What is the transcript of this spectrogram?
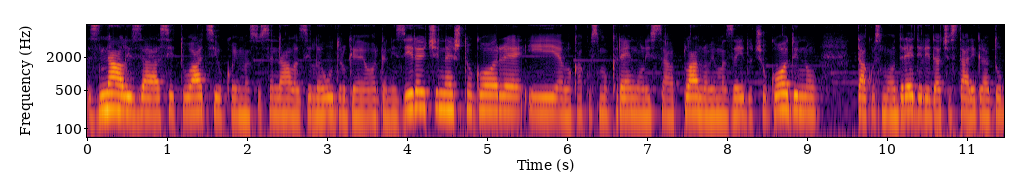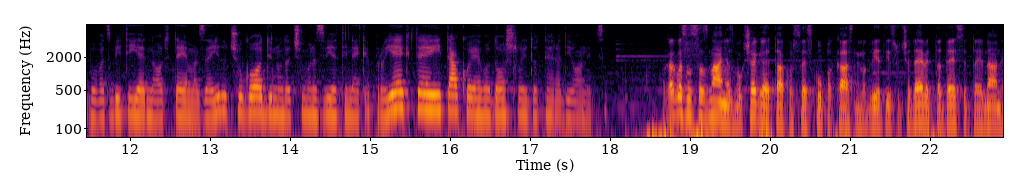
znali za situaciju u kojima su se nalazile udruge organizirajući nešto gore i evo kako smo krenuli sa planovima za iduću godinu, tako smo odredili da će Stari grad Dubovac biti jedna od tema za iduću godinu, da ćemo razvijati neke projekte i tako je evo došlo i do te radionice. A kakva su saznanja, zbog čega je tako sve skupa kasnilo? 2009. 10. 11.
